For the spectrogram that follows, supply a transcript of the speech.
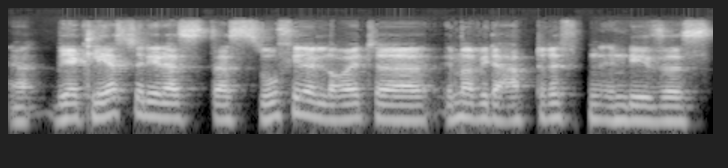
Ja. Wie erklärst du dir, dass, dass so viele Leute immer wieder abdriften in dieses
